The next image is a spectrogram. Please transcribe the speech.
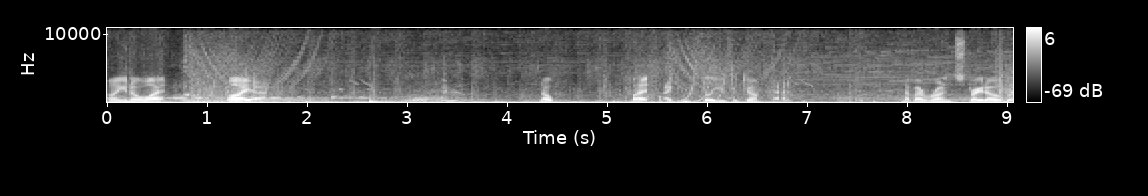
Oh, you know what? Oh, yeah. Nope. But I can still use the jump pad. And if I run straight over,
